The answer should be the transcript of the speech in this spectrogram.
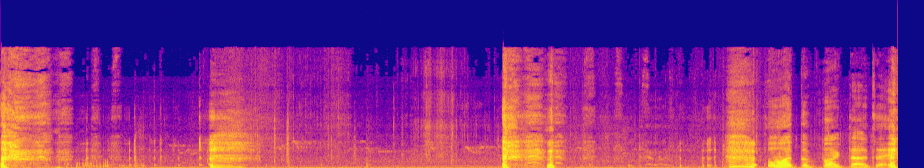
what the fuck, Dontae?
